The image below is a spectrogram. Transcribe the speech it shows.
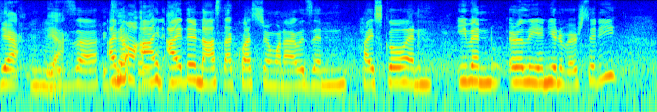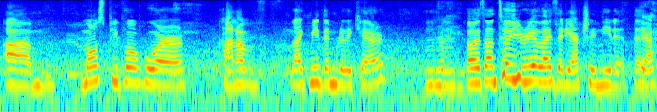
Yeah, Because, yeah. uh, I know I. I didn't ask that question when I was in high school and even early in university. Um, most people who are kind of like me didn't really care. So it's until you realize that you actually need it that Yeah.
